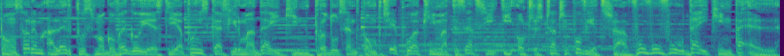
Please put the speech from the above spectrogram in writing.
Sponsorem alertu smogowego jest japońska firma Daikin, producent pomp ciepła, klimatyzacji i oczyszczaczy powietrza www.daikin.pl.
